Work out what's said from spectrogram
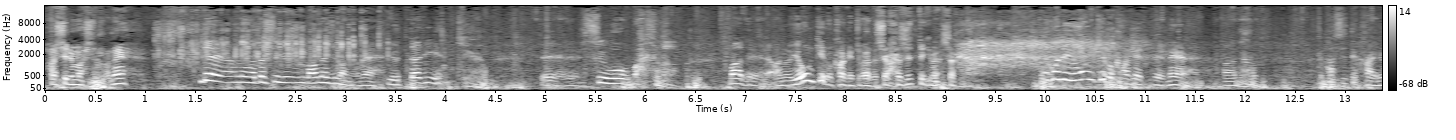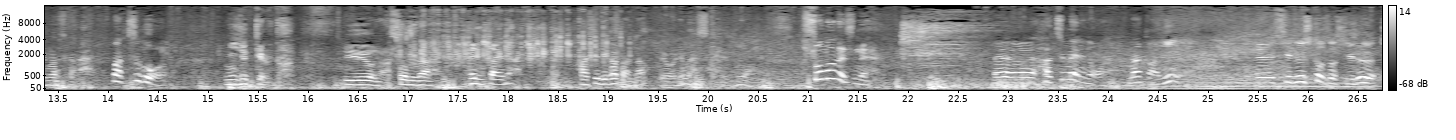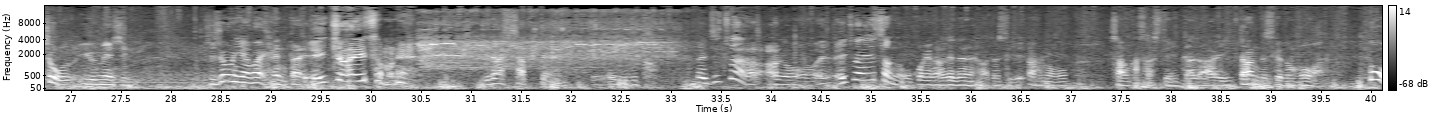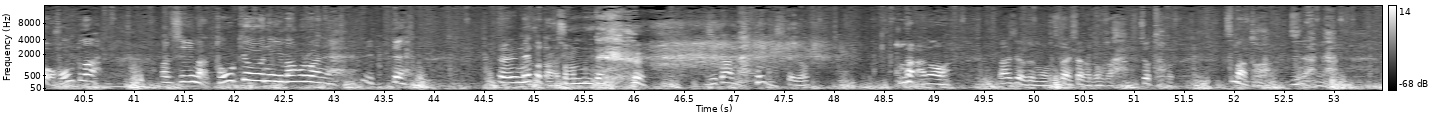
走りましたかね。であの私豆島のねゆったり園っていう、えー、集合場所まであの4キロかけて私は走ってきましたから。でこれで4キロかけてねあの走って帰りますから。まあ都合20キロというようなそんな変態な走り方になっておりますけれども。そのですね、えー、8名の中に、えー、知る人ぞ知る超有名人。非常にやばい変態。HIH さんもね。いらっしゃっていると。実はあの HIS さんのお声がけでね私あの参加させていただいたんですけども。今日本当は私今東京に今頃はね行って、えー、猫と遊んでる 時間なんですけど まああのラジオでもお伝えしたかどうかちょっと妻と次男が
